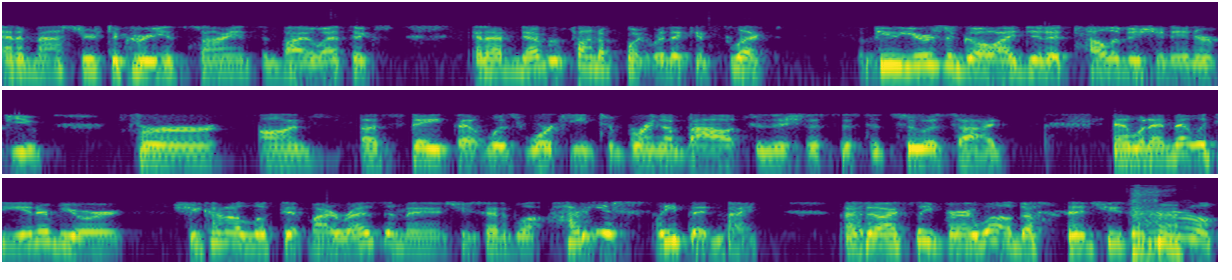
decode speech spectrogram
and a master's degree in science and bioethics, and I've never found a point where they conflict. A few years ago, I did a television interview for on a state that was working to bring about physician assisted suicide. And when I met with the interviewer, she kind of looked at my resume and she said, "Well, how do you sleep at night?" I said, "I sleep very well." And she said, "No, no,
